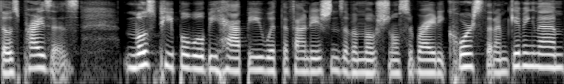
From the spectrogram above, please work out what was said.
those prizes. Most people will be happy with the Foundations of Emotional Sobriety course that I'm giving them,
